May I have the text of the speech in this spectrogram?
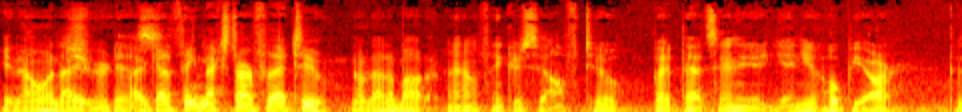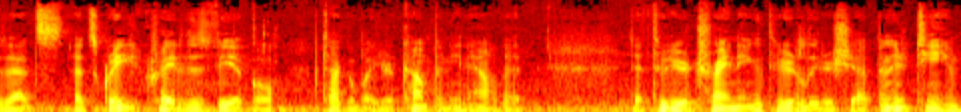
you know. And I Sure it is. I got to thank Nexstar for that too, no doubt about it. I don't think yourself too, but that's and you, and you hope you are because that's that's great. You created this vehicle. Talk about your company now that that through your training, through your leadership, and your team,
